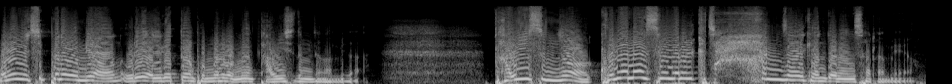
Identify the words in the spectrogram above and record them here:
오늘 10편에 보면, 우리가 읽었던 본문을 보면 다윗이 등장합니다. 다윗은요, 고난의 세월을 가장 잘 견뎌낸 사람이에요.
